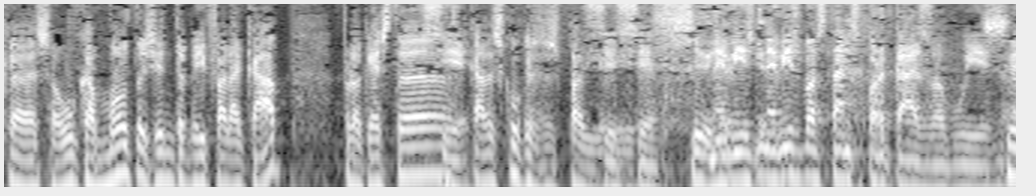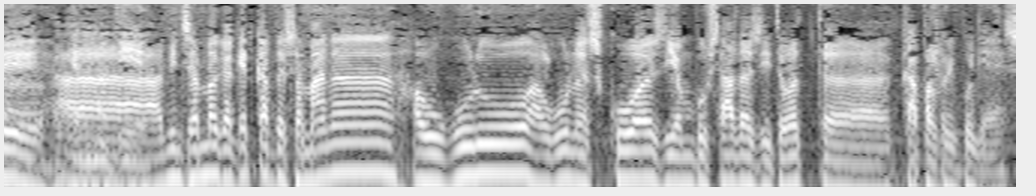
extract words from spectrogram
que segur que molta gent també hi farà cap, però aquesta, Sí. cadascú que s'espavili. Sí, sí. N'he vist, vist bastants per casa avui, Sí, eh, aquest matí. uh, a mi em sembla que aquest cap de setmana auguro algunes cues i embossades i tot uh, cap al Ripollès.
